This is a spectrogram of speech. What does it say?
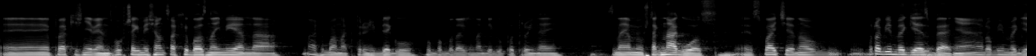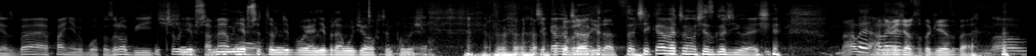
Eee, po jakichś, nie wiem, dwóch, trzech miesiącach chyba oznajmiłem na, no chyba na którymś biegu, chyba bodajże na biegu potrójnej, znajomym już tak na głos, e, słuchajcie, no robimy GSB, nie? Robimy GSB, fajnie by było to zrobić Czemu nie przy, samemu. mnie przy tym nie było, ja nie brałem udziału w tym pomyśle. To ciekawe, czemu, to ciekawe, czemu się zgodziłeś. No ale, ale Nie wiedział, co to GSB. no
